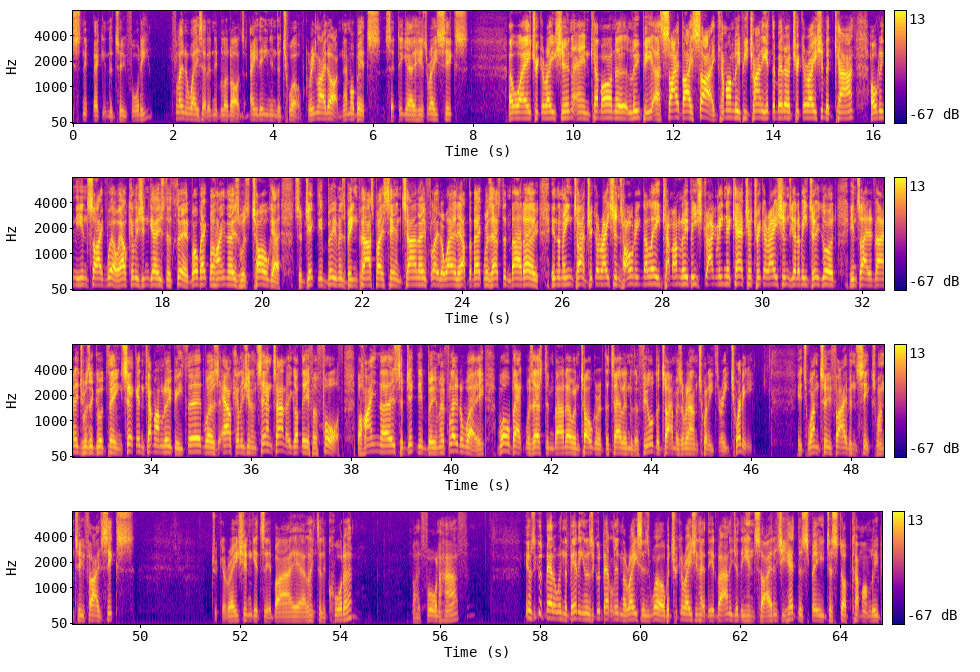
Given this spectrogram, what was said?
snip back into 240. Float away's at a nibble at odds, 18 into 12. Green light on, no more bets. Set to go, here's race six. Away, Trickeration, and come on, uh, Loopy, uh, side by side. Come on, Loopy, trying to get the better of Trickeration, but can't. Holding the inside well. Our Collision goes to third. Well back behind those was Tolga. Subjective Boomers being passed by Santano. Float away, and out the back was Aston Bardo. In the meantime, Trickeration's holding the lead. Come on, Loopy, struggling to catch her. Trickeration's going to be too good. Inside advantage was a good thing. Second, come on, Loopy. Third was Our Collision, and Santano got there for fourth. Behind those, Subjective Boomer float away. Well back was Aston Bardo and Tolga at the tail end of the field. The time was around 23.20. It's 1, 2, 5 and 6. 1, 2, 5, 6. Trickeration gets there by a length and a quarter. By four and a half. It was a good battle in the betting and it was a good battle in the race as well. But Trickeration had the advantage of the inside and she had the speed to stop Come On Loopy.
